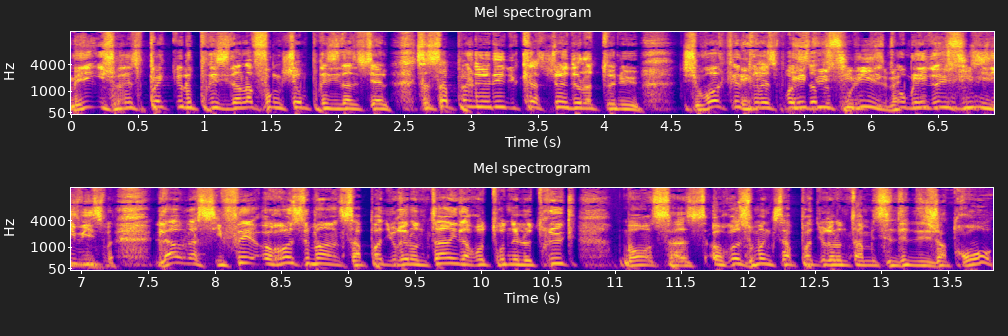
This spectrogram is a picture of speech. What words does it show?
Mais je respecte le président, la fonction présidentielle. Ça s'appelle de l'éducation et de la tenue. Je vois quelques Et- responsables et du civisme, et du du civisme. Là, on a sifflé. Heureusement, ça n'a pas duré longtemps. Il a retourné le truc. Bon, ça, heureusement que ça n'a pas duré longtemps, mais c'était déjà trop.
